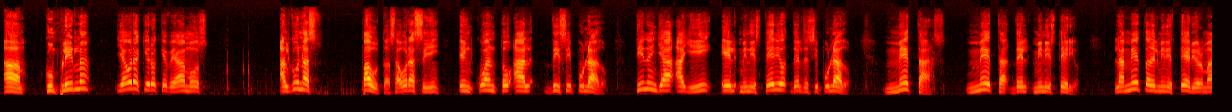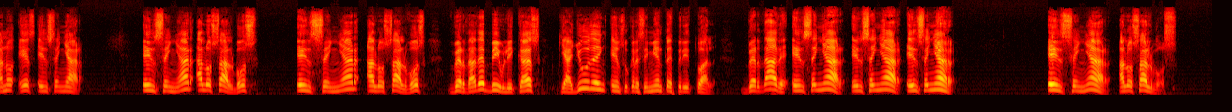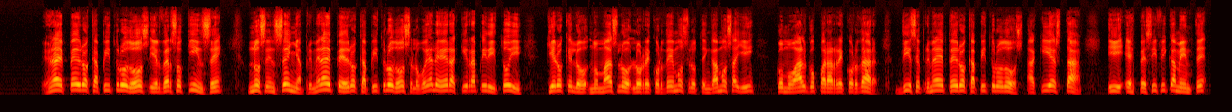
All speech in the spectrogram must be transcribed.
ah, cumplirla. Y ahora quiero que veamos algunas pautas, ahora sí, en cuanto al discipulado. Tienen ya allí el ministerio del discipulado, metas, meta del ministerio. La meta del ministerio, hermano, es enseñar. Enseñar a los salvos, enseñar a los salvos verdades bíblicas que ayuden en su crecimiento espiritual. Verdades, enseñar, enseñar, enseñar. Enseñar a los salvos. Primera de Pedro capítulo 2 y el verso 15 nos enseña, Primera de Pedro capítulo 2, se lo voy a leer aquí rapidito y quiero que lo, nomás lo, lo recordemos, lo tengamos allí como algo para recordar. Dice 1 de Pedro capítulo 2, aquí está, y específicamente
